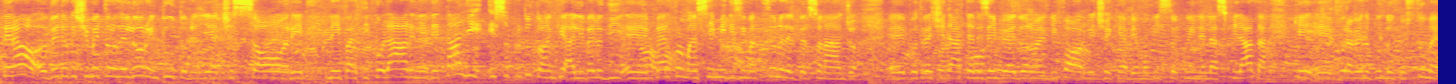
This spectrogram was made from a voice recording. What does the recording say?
però vedo che ci mettono del loro in tutto, negli accessori, nei particolari, nei dettagli e soprattutto anche a livello di eh, performance e immedesimazione del personaggio. Eh, potrei citarti ad esempio Edward di Forbice che abbiamo visto qui nella sfilata che eh, pur avendo appunto un costume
